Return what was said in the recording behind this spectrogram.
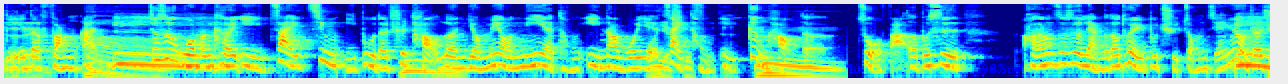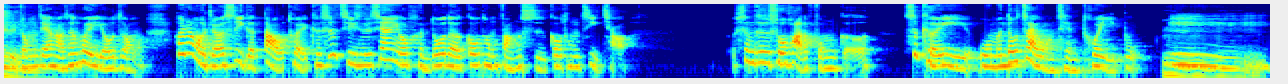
别的方案，嗯，就是我们可以再进一步的去讨论有没有你也同意，嗯、那我也再同意更好的做法，嗯、而不是好像就是两个都退一步取中间，因为我觉得取中间好像会有种、嗯、会让我觉得是一个倒退。可是其实现在有很多的沟通方式、沟通技巧，甚至是说话的风格，是可以我们都再往前推一步。嗯。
